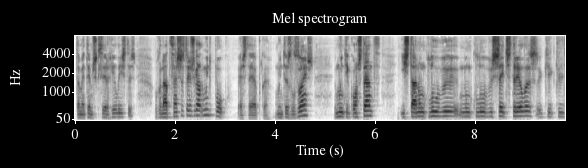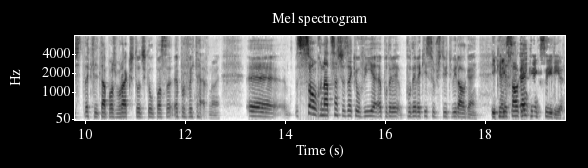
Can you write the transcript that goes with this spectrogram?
também temos que ser realistas. O Renato Sanches tem jogado muito pouco esta época. Muitas lesões, muito inconstante e está num clube, num clube cheio de estrelas que, que, lhe, que lhe tapa os buracos todos que ele possa aproveitar, não é? Eh, só o Renato Sanches é que eu via a poder, poder aqui substituir alguém. E quem é, que, esse alguém, quem é que sairia?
